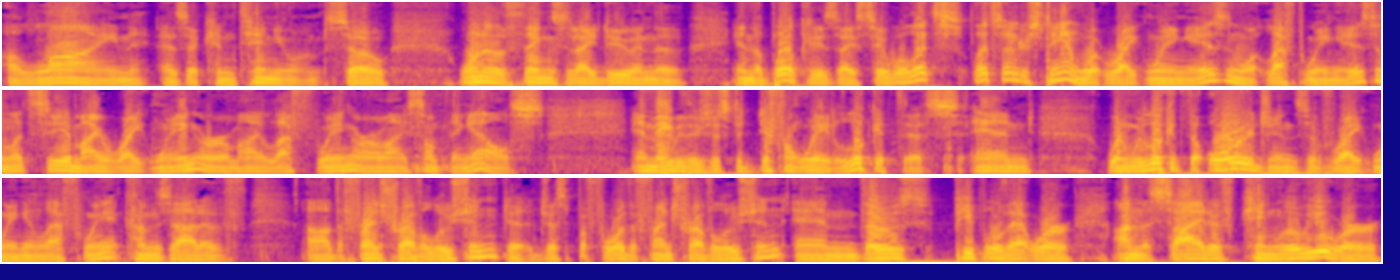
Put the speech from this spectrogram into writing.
a line as a continuum. So, one of the things that I do in the in the book is I say, well, let's let's understand what right wing is and what left wing is, and let's see, am I right wing or am I left wing or am I something else? And maybe there's just a different way to look at this, and when we look at the origins of right wing and left wing, it comes out of uh, the French Revolution, just before the French Revolution, and those people that were on the side of King Louis were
